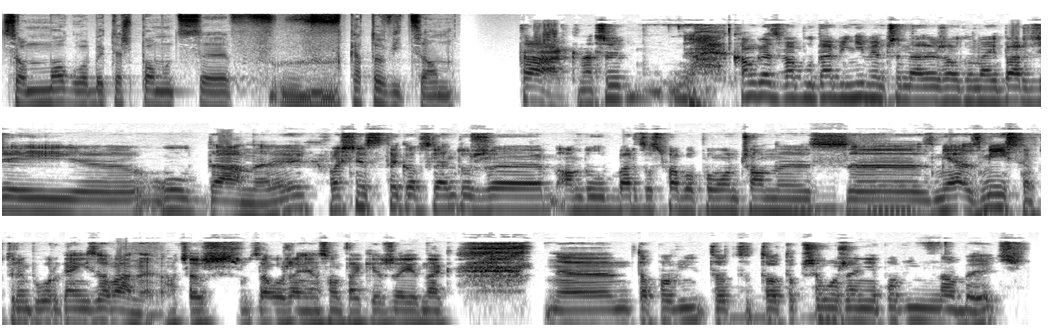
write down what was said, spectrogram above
co mogłoby też pomóc w, w Katowicom. Tak, znaczy kongres w Abu Dhabi nie wiem, czy należał do najbardziej e, udanych, właśnie z tego względu, że on był bardzo słabo połączony z, z, mia- z miejscem, w którym był organizowany, chociaż założenia są takie, że jednak e, to, to, to, to przełożenie powinno być.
